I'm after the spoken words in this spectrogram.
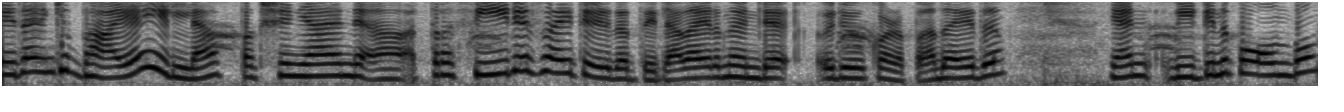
എഴുതാൻ എനിക്ക് ഭയമില്ല പക്ഷെ ഞാൻ അത്ര സീരിയസ് ആയിട്ട് എഴുതത്തില്ല. അതായിരുന്നു എന്റെ ഒരു കുഴപ്പം. അതായത് ഞാൻ വീട്ടിൽ നിന്ന് പോകുമ്പം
